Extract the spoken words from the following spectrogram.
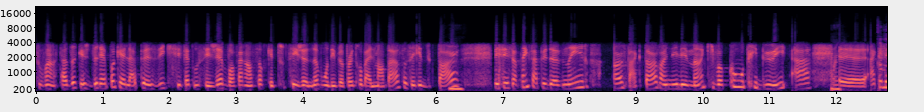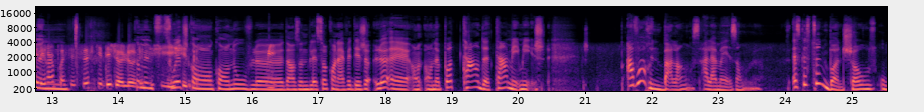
souvent. C'est-à-dire que je dirais pas que la pesée qui s'est faite au cégep va faire en sorte que tous ces jeunes-là vont développer un trouble alimentaire. Ça, c'est réducteur. Mm. Mais c'est certain que ça peut devenir un facteur, un élément qui va contribuer à Oui. euh, accélérer un une- processus qui est déjà là. Comme là, une petite switch qu'on ouvre là, dans une blessure qu'on avait déjà. Là, euh, on- n'a pas tant de temps, mais, mais je- je- avoir une balance à la maison, est-ce que c'est une bonne chose ou,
